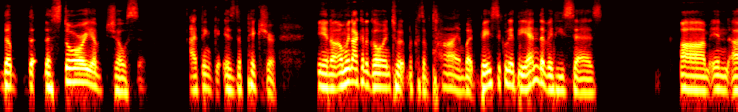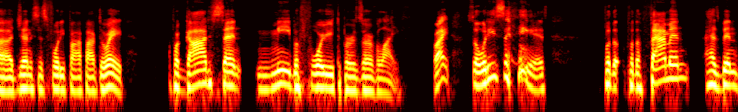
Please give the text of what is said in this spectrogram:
The the, the story of Joseph I think is the picture you know and we're not going to go into it because of time but basically at the end of it he says um in uh genesis 45 5 to 8 for god sent me before you to preserve life right so what he's saying is for the for the famine has been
